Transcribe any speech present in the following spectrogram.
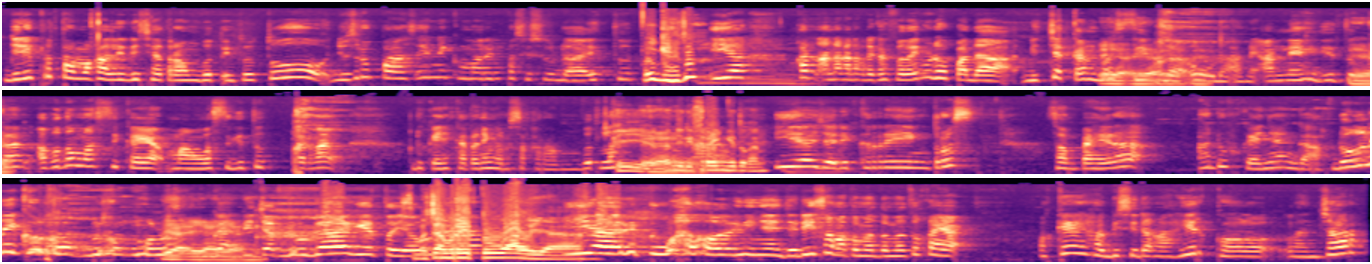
jadi pertama kali dicat rambut itu tuh justru pas ini kemarin pasti sudah itu Oh gitu? Iya, kan anak-anak di kafe lain udah pada dicat kan Iya, pasti iya, udah iya. oh, udah aneh-aneh gitu Iya. kan. Aku tuh masih kayak males gitu karena aduh kayaknya katanya nggak rusak rambut lah. Iya, gitu kan jadi kering gitu kan. Iya, jadi kering. Terus sampai akhirnya aduh kayaknya nggak afdol nih kalau belum mulus Iya, iya, nggak iya. dicat juga gitu ya. Udah. ritual ya. Iya, ritual ininya. Jadi sama teman-teman tuh kayak oke habis sidang akhir kalau lancar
